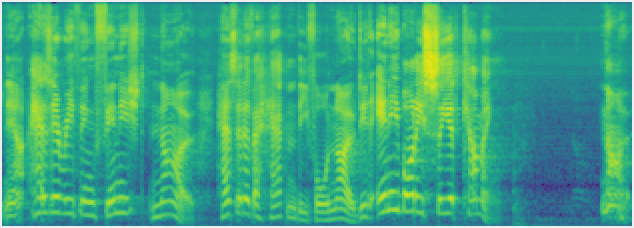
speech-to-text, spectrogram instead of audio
Now, has everything finished? No. Has it ever happened before? No. Did anybody see it coming? No.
